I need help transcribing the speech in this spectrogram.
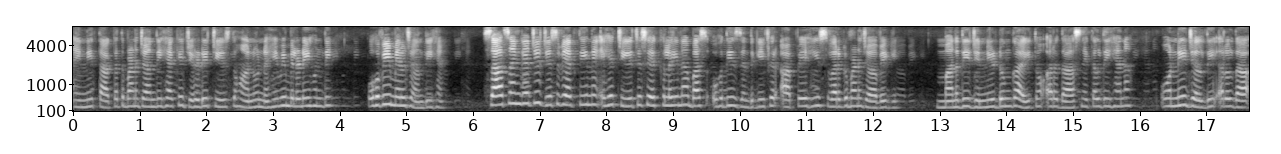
ਇੰਨੀ ਤਾਕਤ ਬਣ ਜਾਂਦੀ ਹੈ ਕਿ ਜਿਹੜੀ ਚੀਜ਼ ਤੁਹਾਨੂੰ ਨਹੀਂ ਵੀ ਮਿਲਣੀ ਹੁੰਦੀ, ਉਹ ਵੀ ਮਿਲ ਜਾਂਦੀ ਹੈ। ਸਾਧ ਸੰਗਤ ਜੀ, ਜਿਸ ਵਿਅਕਤੀ ਨੇ ਇਹ ਚੀਜ਼ ਸਿੱਖ ਲਈ ਨਾ, ਬਸ ਉਹਦੀ ਜ਼ਿੰਦਗੀ ਫਿਰ ਆਪੇ ਹੀ ਸਵਰਗ ਬਣ ਜਾਵੇਗੀ। ਮਨ ਦੀ ਜਿੰਨੀ ਡੂੰਘਾਈ ਤੋਂ ਅਰਦਾਸ ਨਿਕਲਦੀ ਹੈ ਨਾ, ਓਨੀ ਜਲਦੀ ਅਰਦਾ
